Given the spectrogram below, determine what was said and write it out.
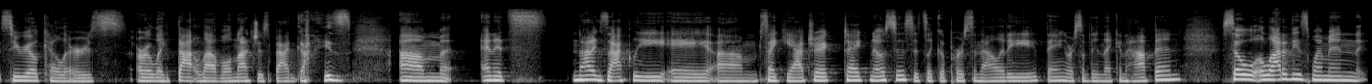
serial killers or like that level, not just bad guys. Um, and it's not exactly a um, psychiatric diagnosis. It's like a personality thing or something that can happen. So a lot of these women,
